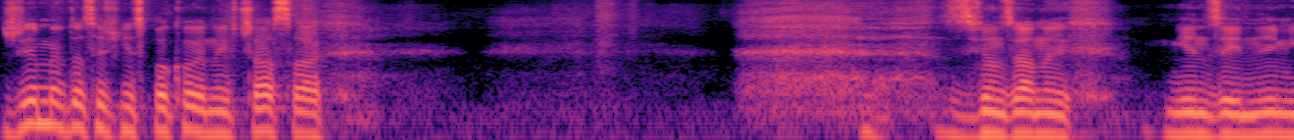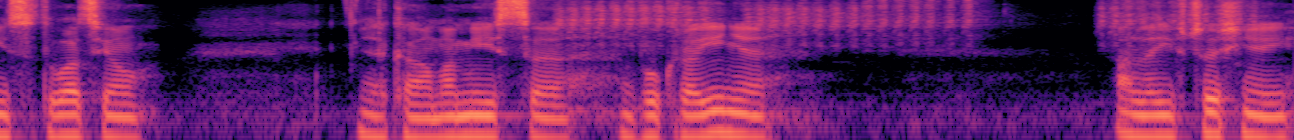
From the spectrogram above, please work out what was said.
żyjemy w dosyć niespokojnych czasach związanych między innymi z sytuacją, jaka ma miejsce w Ukrainie, ale i wcześniej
